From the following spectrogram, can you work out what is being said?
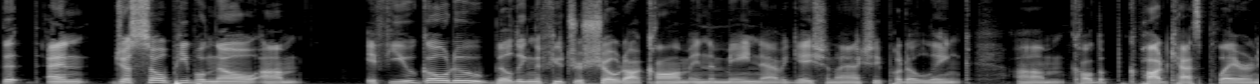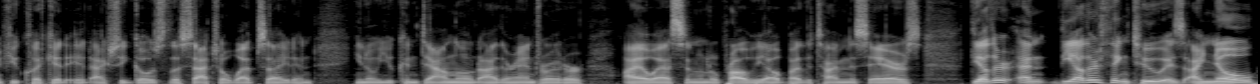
That and just so people know, um, if you go to buildingthefutureshow.com in the main navigation, I actually put a link um, called the podcast player, and if you click it, it actually goes to the Satchel website, and you know you can download either Android or iOS, and it'll probably be out by the time this airs. The other and the other thing too is I know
